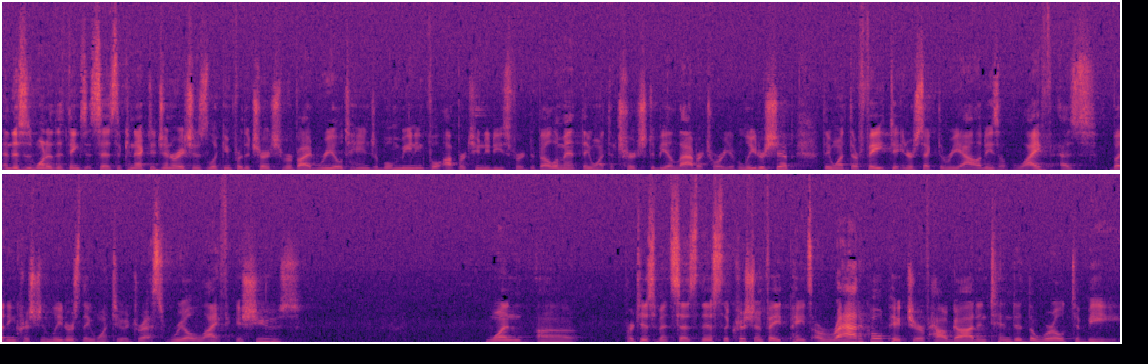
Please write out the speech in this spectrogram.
And this is one of the things it says. The connected generation is looking for the church to provide real, tangible, meaningful opportunities for development. They want the church to be a laboratory of leadership. They want their faith to intersect the realities of life. As budding Christian leaders, they want to address real life issues. One uh, participant says this The Christian faith paints a radical picture of how God intended the world to be.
